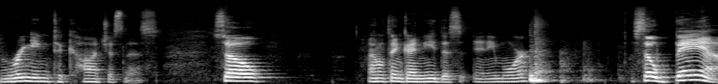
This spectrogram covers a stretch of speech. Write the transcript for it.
bringing to consciousness. So I don't think I need this anymore. So bam,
